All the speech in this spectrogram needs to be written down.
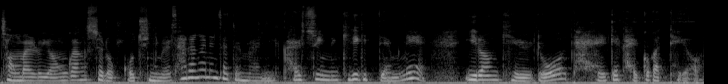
정말로 영광스럽고 주님을 사랑하는 자들만이 갈 수 있는 길이기 때문에 이런 길도 달게 갈 것 같아요.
